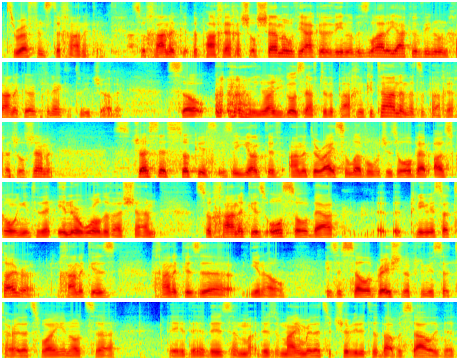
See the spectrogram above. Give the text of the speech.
It's a reference to Chanukah. So Chanukah, the Pachach Shel Shemin with Yaakov Avinu. There's a lot of Yaakov Avinu and Chanukah are connected to each other. So. He goes after the Pachim Kitan, and that's a Pachach Shel Shemin. Just as Sukkot is a yontif on a derisa level, which is all about us going into the inner world of Hashem, so Chanukah is also about uh, uh, Atayra. Chanukah is Chanukah is a you know is a celebration of Pneumius Atayra. That's why you know it's a they, they, there's a there's a mimer that's attributed to the Baba Sali that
